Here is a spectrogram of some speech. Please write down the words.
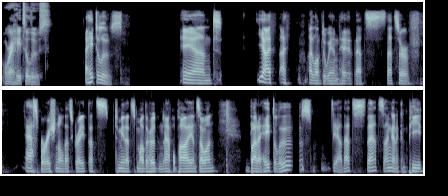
or I hate to lose? I hate to lose. And yeah, I I I love to win. Hey, that's that's sort of aspirational. That's great. That's to me that's motherhood and apple pie and so on. But I hate to lose. Yeah, that's that's I'm going to compete.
